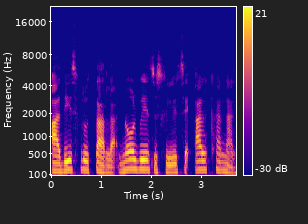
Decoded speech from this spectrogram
a disfrutarla. No olviden suscribirse al canal.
